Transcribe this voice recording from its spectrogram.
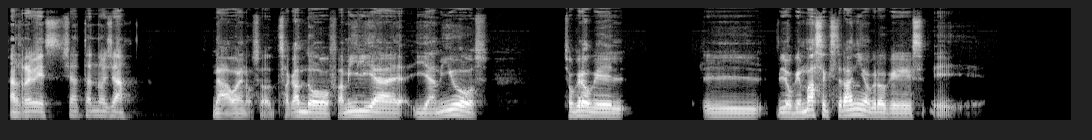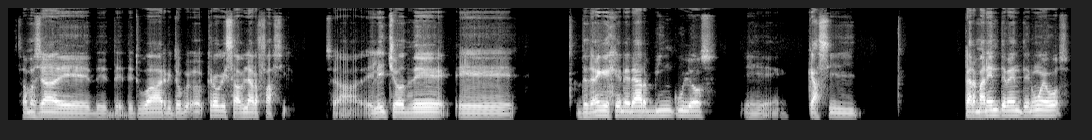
Al revés, ya estando allá. Nah, bueno, sacando familia y amigos, yo creo que lo que más extraño creo que es eh, estamos ya de, tu barrio, creo que es hablar fácil. O sea, el hecho de, eh, de tener que generar vínculos eh, casi permanentemente nuevos,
